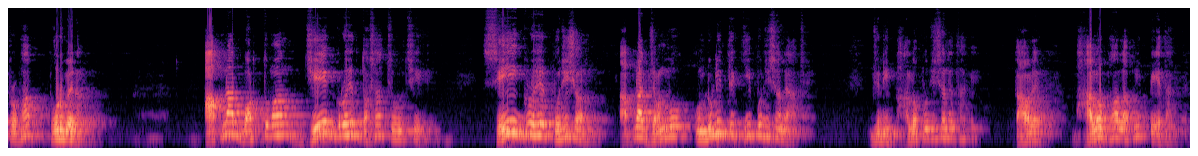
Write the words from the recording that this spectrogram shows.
প্রভাব পড়বে না। আপনার বর্তমান যে গ্রহের দশা চলছে, সেই গ্রহের পজিশন আপনার জন্ম কুণ্ডলিতে কি পজিশনে আছে? যদি ভালো পজিশনে থাকে, তাহলে ভালো ফল আপনি পেয়ে থাকবেন।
